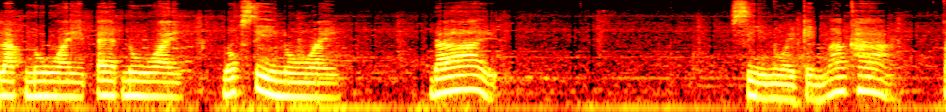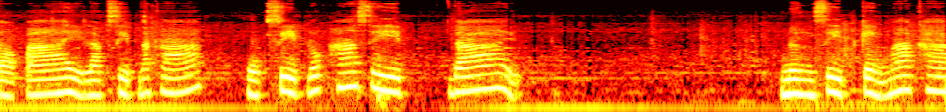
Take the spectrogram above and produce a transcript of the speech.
หลักหน่วย 8 หน่วย ลบ 4 หน่วย ได้ 4 หน่วยเก่งมากค่ะ ต่อไปหลัก 10 นะคะ 60 ลบ 50 ได้ 10 เก่งมากค่ะ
